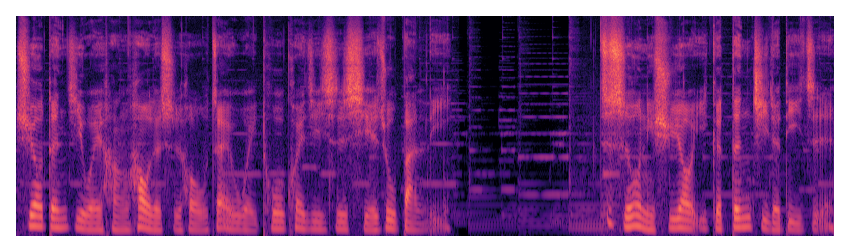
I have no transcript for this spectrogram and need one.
需要登记为行号的时候，再委托会计师协助办理。这时候你需要一个登记的地址，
